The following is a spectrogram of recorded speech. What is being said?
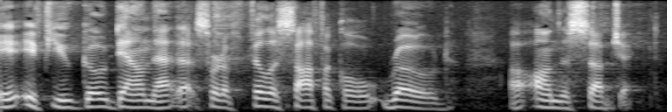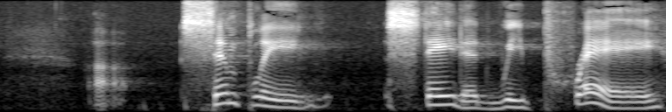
if you go down that, that sort of philosophical road uh, on the subject. Uh, simply stated, we pray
